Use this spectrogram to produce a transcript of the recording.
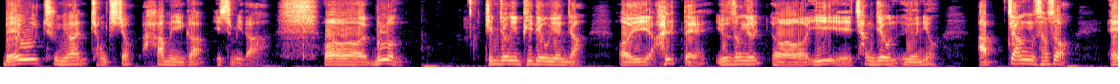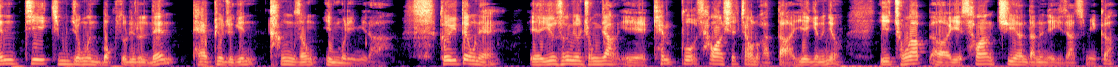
매우 중요한 정치적 함의가 있습니다. 어, 물론 김정인 비대위원장 어, 할 때 윤석열 어, 이 장재훈 의원이요 앞장서서 NT 김종은 목소리를 낸 대표적인 강성 인물입니다. 그렇기 때문에 예, 윤석열 총장 예, 캠프 상황실장으로 갔다. 이 얘기는요, 이 종합 어, 이 상황 지휘한다는 얘기지 않습니까?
